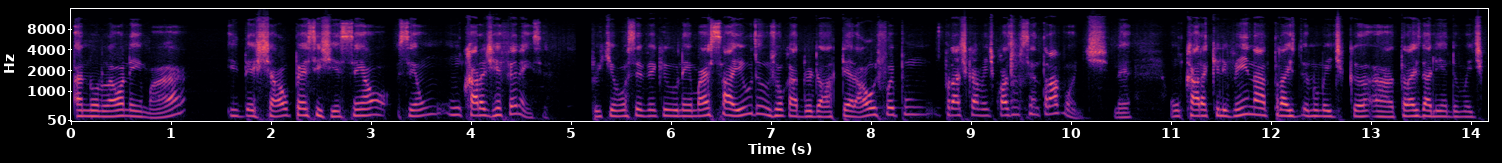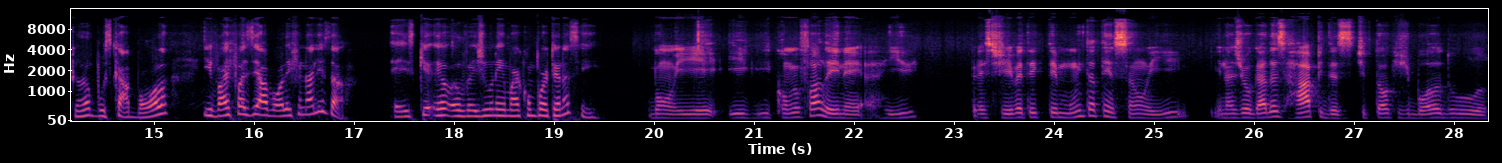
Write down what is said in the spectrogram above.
anular o Neymar e deixar o PSG sem, sem um, um, cara de referência. Porque você vê que o Neymar saiu do jogador da lateral e foi para um, praticamente quase um centroavante, né? Um cara que ele vem na, atrás, no meio de atrás da linha do meio de campo, buscar a bola e vai fazer a bola e finalizar. É isso que eu, eu vejo o Neymar comportando assim. Bom, e, e, e, como eu falei, né? Aí o PSG vai ter que ter muita atenção aí e nas jogadas rápidas de toque de bola do,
